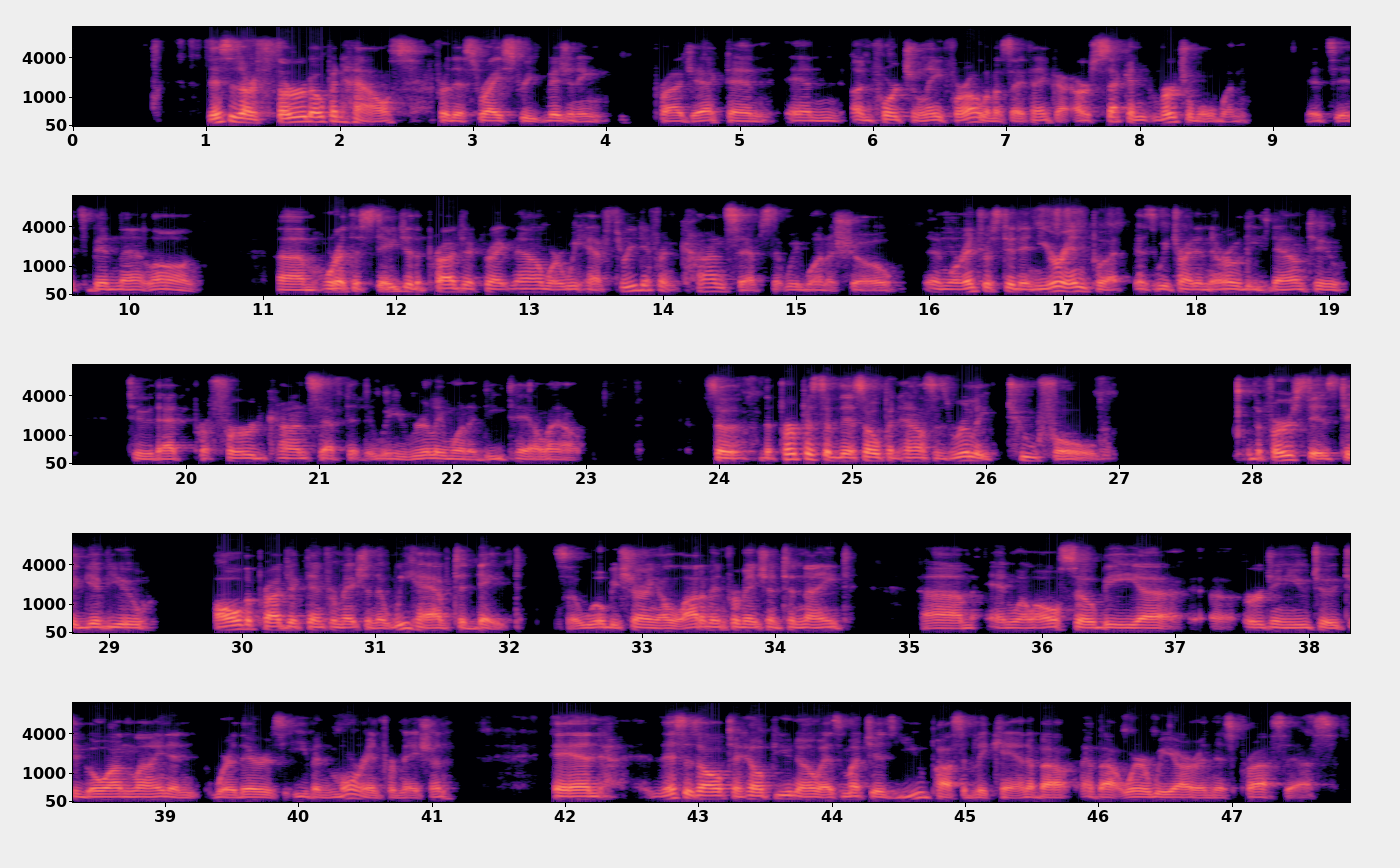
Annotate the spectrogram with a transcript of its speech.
This is our third open house for this Rice Street Visioning project, and and unfortunately for all of us, I think our second virtual one. It's it's been that long. Um, we're at the stage of the project right now where we have three different concepts that we want to show, and we're interested in your input as we try to narrow these down to, to that preferred concept that we really want to detail out. So the purpose of this open house is really twofold. The first is to give you all the project information that we have to date. So we'll be sharing a lot of information tonight um, and we'll also be uh, uh, urging you to, to go online and where there's even more information. And this is all to help you know as much as you possibly can about, about where we are in this process.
